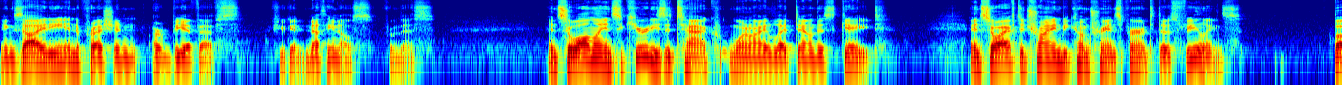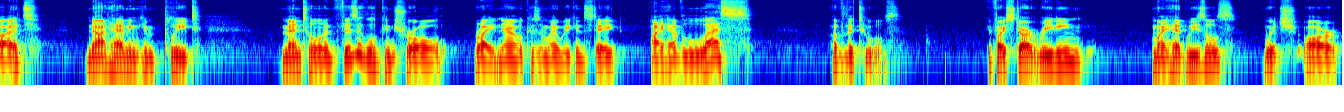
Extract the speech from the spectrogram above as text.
Anxiety and depression are BFFs. if you get nothing else from this. And so all my insecurities attack when I let down this gate. And so I have to try and become transparent to those feelings. But not having complete mental and physical control right now because of my weakened state, I have less of the tools. If I start reading my head weasels, which are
